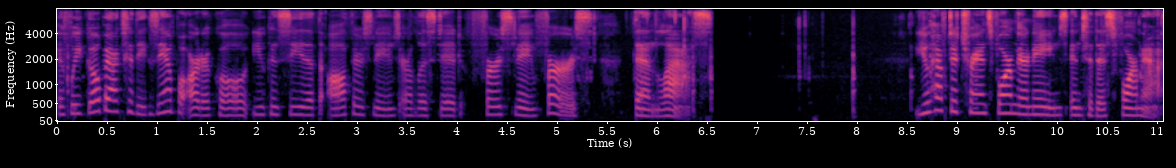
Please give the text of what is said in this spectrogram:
If we go back to the example article, you can see that the author's names are listed first name first, then last. You have to transform their names into this format.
